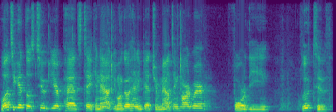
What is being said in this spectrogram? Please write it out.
Once you get those two ear pads taken out, you want to go ahead and get your mounting hardware for the Bluetooth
